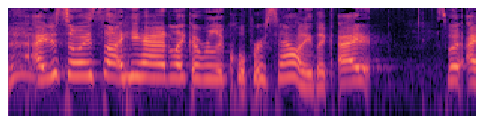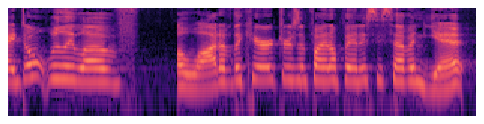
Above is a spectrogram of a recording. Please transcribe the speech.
I just always thought he had like a really cool personality. Like I but I don't really love a lot of the characters in Final Fantasy VII yet.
